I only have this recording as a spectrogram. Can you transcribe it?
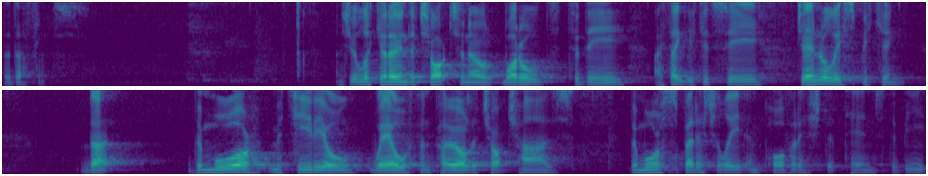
the difference. As you look around the church in our world today, I think you could say, generally speaking, that the more material wealth and power the church has, the more spiritually impoverished it tends to be.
